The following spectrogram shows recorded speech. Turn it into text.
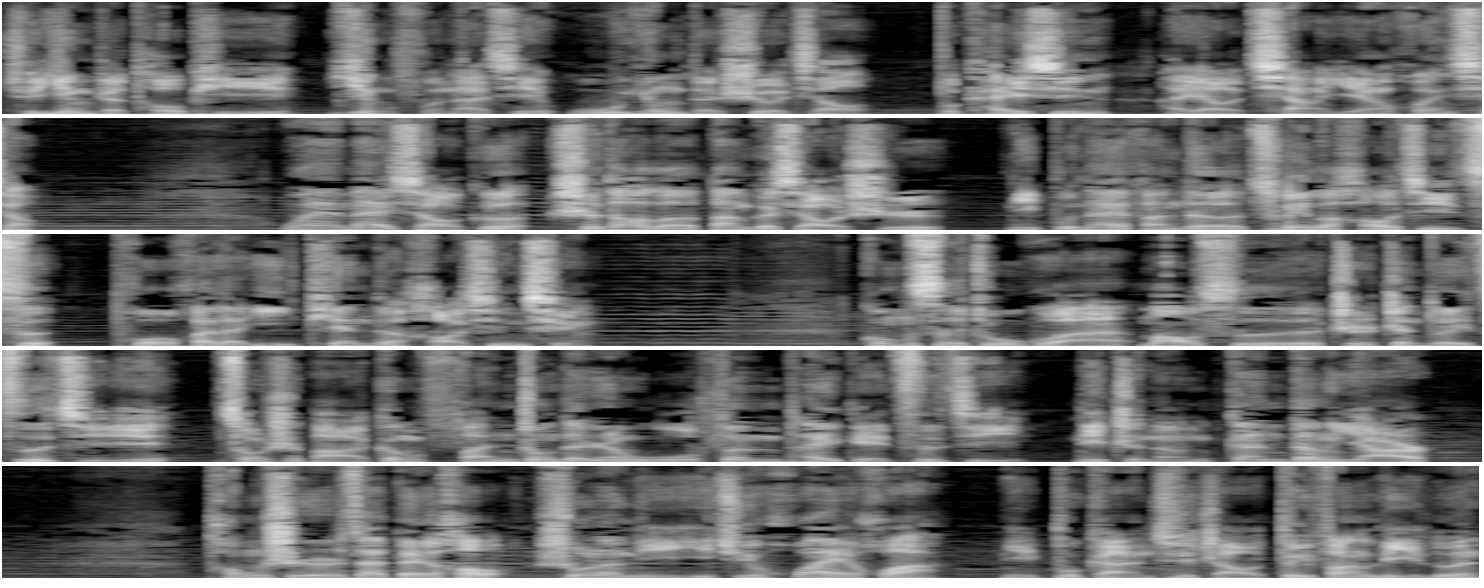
却硬着头皮应付那些无用的社交，不开心还要强颜欢笑。外卖小哥迟到了半个小时，你不耐烦地催了好几次，破坏了一天的好心情。公司主管貌似只针对自己，总是把更繁重的任务分配给自己，你只能干瞪眼儿。同事在背后说了你一句坏话，你不敢去找对方理论，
